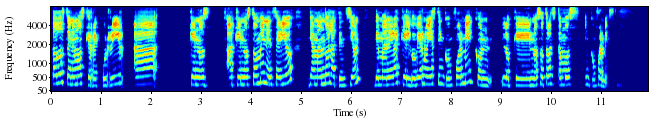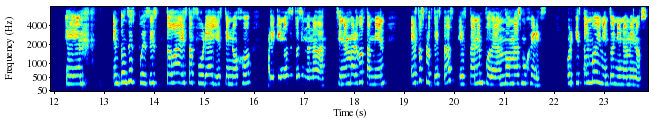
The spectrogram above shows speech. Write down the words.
todos tenemos que recurrir a que nos a que nos tomen en serio llamando la atención de manera que el gobierno ya esté inconforme con lo que nosotros estamos inconformes. Em, entonces, pues es toda esta furia y este enojo de que no se está haciendo nada. Sin embargo, también estas protestas están empoderando más mujeres, porque está el movimiento Ni Una Menos,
